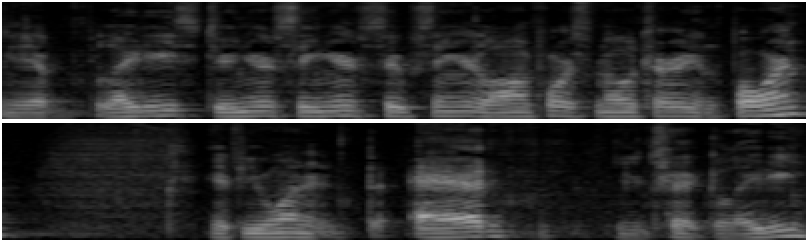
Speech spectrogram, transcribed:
You have ladies, junior, senior, super senior, law enforcement, military, and foreign. If you wanted to add you check lady,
